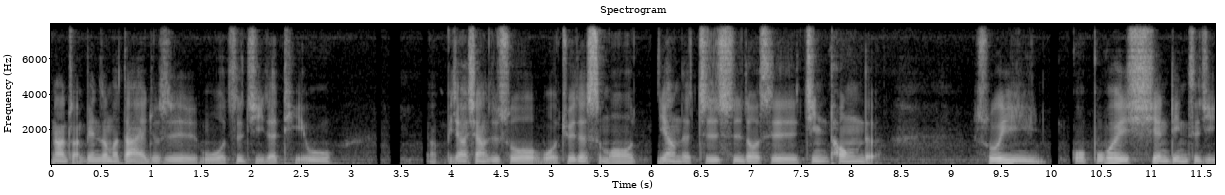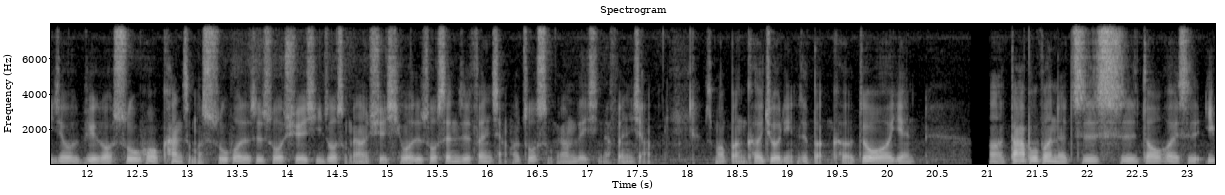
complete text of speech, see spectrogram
那转变这么大，也就是我自己的体悟，比较像是说，我觉得什么样的知识都是精通的，所以。我不会限定自己，就比如说书或看什么书，或者是说学习做什么样的学习，或者说甚至分享要做什么样类型的分享，什么本科就一定是本科。对我而言，呃，大部分的知识都会是一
